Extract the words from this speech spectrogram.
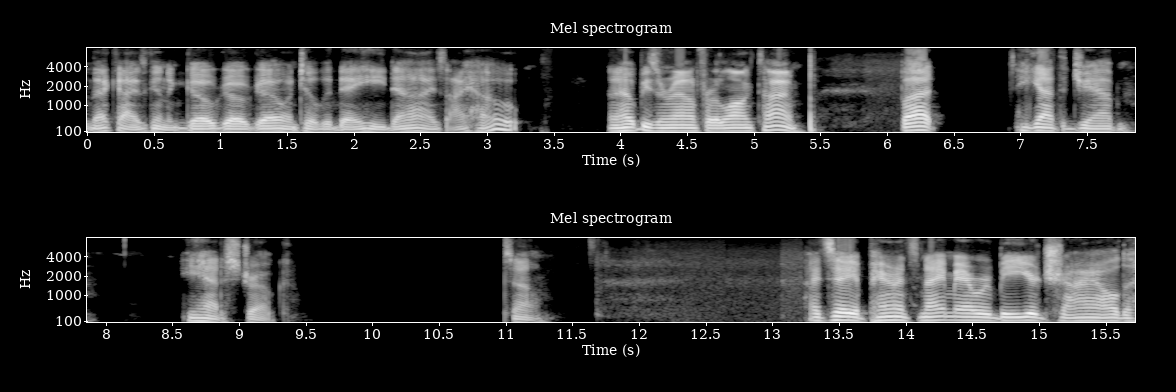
that guy's going to go go go until the day he dies. I hope. And I hope he's around for a long time. But he got the jab. He had a stroke. So, I'd say a parent's nightmare would be your child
